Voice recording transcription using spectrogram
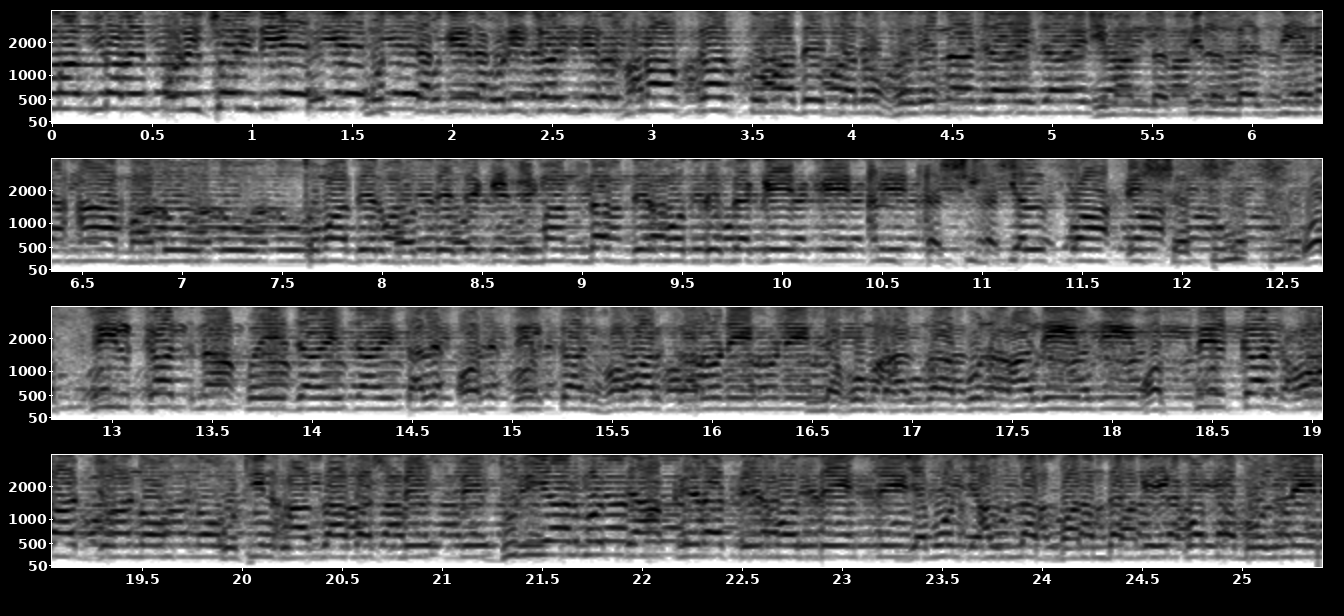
ইমানদারের পরিচয় দিয়ে, মুত্তাকির পরিচয় দিয়ে খারাপ কাজ তোমাদের যেন হয়ে না যায়। ইমানদার ফিল লাযিনা আমানু, তোমাদের মধ্যে থেকে, ইমানদারদের মধ্যে থেকে আনতাশিয়াল ফাহিশাতু, অশ্লীল কাজ না হয়ে যায়। তাহলে অশ্লীল কাজ হওয়ার কারণে লাহুম আযাবুন আলীম অশ্লীল কাজ হওয়ার জন্য কঠিন আযাব আসবে। দুনিয়ার মধ্যে, আখিরাতের মধ্যে যেমন আল্লাহ বান্দাকে কথা বললেন,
